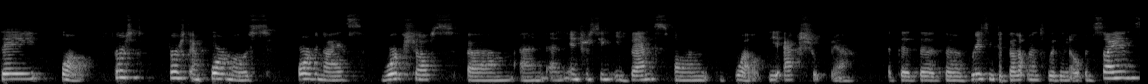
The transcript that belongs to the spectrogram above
they, well, first, first and foremost, organize workshops um, and, and interesting events on, well, the actual, yeah, the, the, the recent developments within open science.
